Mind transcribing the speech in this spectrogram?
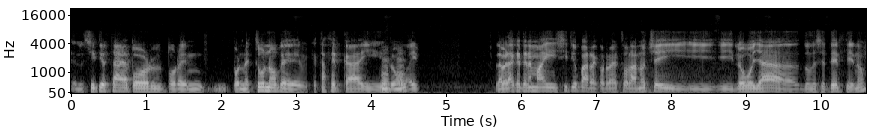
el sitio está por, por, por Neptuno, que, está cerca, y luego hay... La verdad es que tenemos ahí sitio para recorrer toda la noche y, y luego ya donde se tercie, ¿no?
